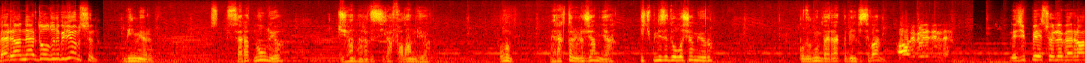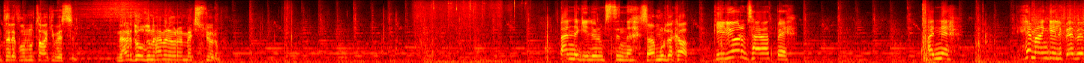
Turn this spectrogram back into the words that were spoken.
Berrak'ın nerede olduğunu biliyor musun? Bilmiyorum. S- Serhat ne oluyor? Cihan aradı silah falan diyor. Oğlum meraktan öleceğim ya. Hiçbirinize de ulaşamıyorum. Bu durumun Berrak'la bir ilgisi var mı? Abi beni dinle. Necip Bey'e söyle Berrak'ın telefonunu takip etsin. Nerede olduğunu hemen öğrenmek istiyorum. Ben de geliyorum sizinle. Sen burada kal. Geliyorum Serhat Bey. Anne, hemen gelip eve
